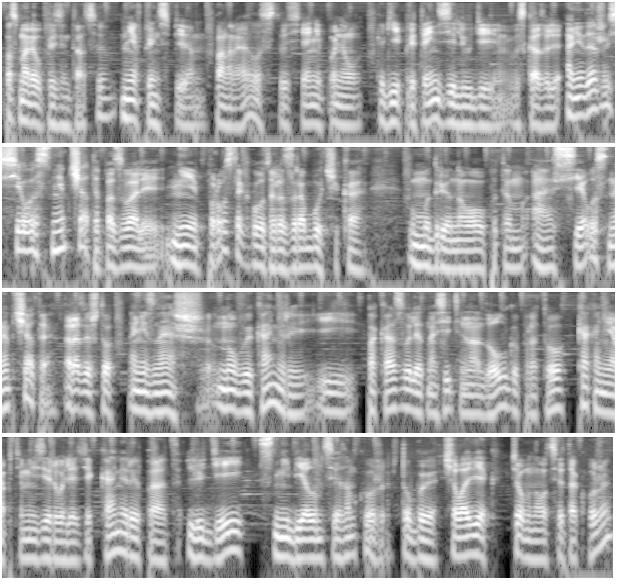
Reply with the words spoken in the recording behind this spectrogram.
посмотрел презентацию. Мне, в принципе, понравилось. То есть я не понял, какие претензии люди высказывали. Они даже SEO Snapchat позвали. Не просто какого-то разработчика, умудренного опытом, а SEO Snapchat. Разве что они, знаешь, новые камеры и показывали относительно долго про то, как они оптимизировали эти камеры под людей с небелым цветом кожи, чтобы человек темного цвета кожи,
